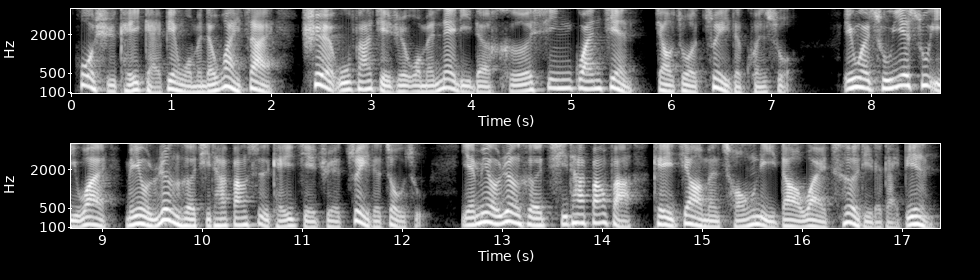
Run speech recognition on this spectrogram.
或许可以改变我们的外在，却无法解决我们内里的核心关键，叫做罪的捆锁。因为除耶稣以外，没有任何其他方式可以解决罪的咒诅，也没有任何其他方法可以叫我们从里到外彻底的改变。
